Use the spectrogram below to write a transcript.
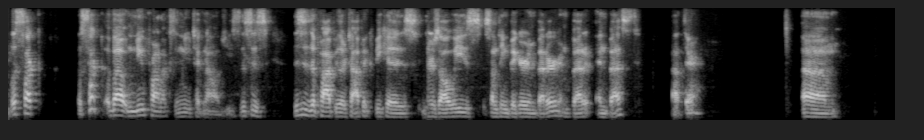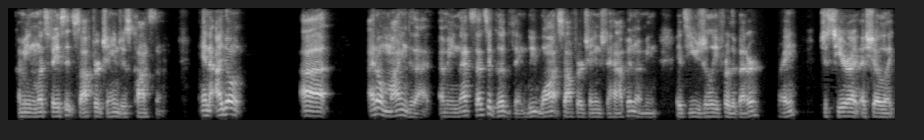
let's talk let's talk about new products and new technologies. This is this is a popular topic because there's always something bigger and better and better and best out there. Um, I mean, let's face it, software change is constant, and I don't, uh, I don't mind that. I mean, that's that's a good thing. We want software change to happen. I mean, it's usually for the better, right? Just here, I, I show like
